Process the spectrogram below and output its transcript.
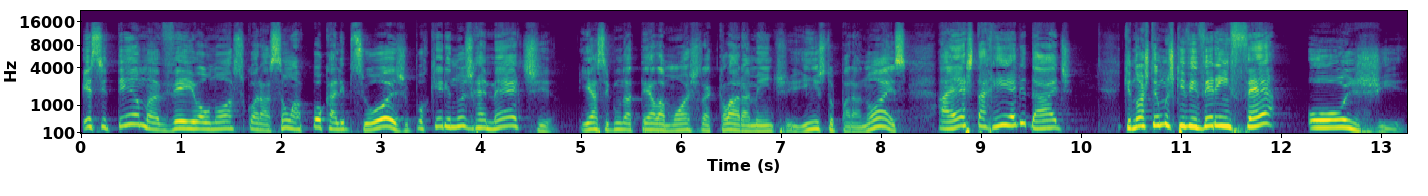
esse tema veio ao nosso coração, Apocalipse hoje, porque ele nos remete, e a segunda tela mostra claramente isto para nós, a esta realidade, que nós temos que viver em fé hoje,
